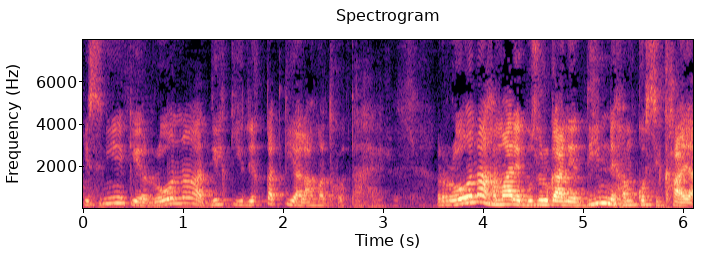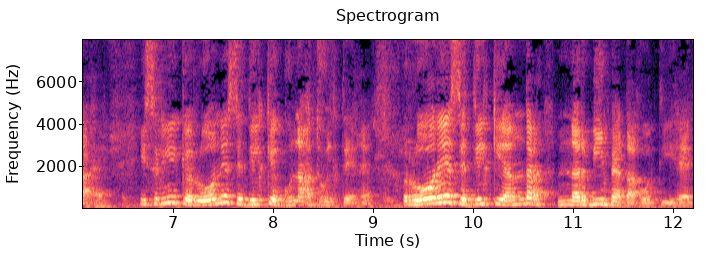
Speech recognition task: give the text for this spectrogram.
اس لیے کہ رونا دل کی رقت کی علامت ہوتا ہے۔ رونا ہمارے بزرگان دین نے ہم کو سکھایا ہے۔ اس لیے کہ رونے سے دل کے گناہ دھلتے ہیں۔ رونے سے دل کے اندر نرمی پیدا ہوتی ہے۔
